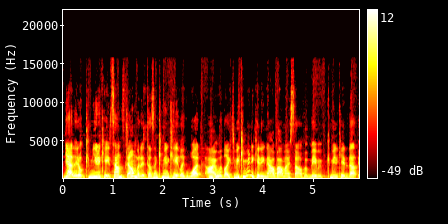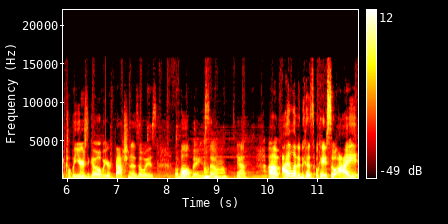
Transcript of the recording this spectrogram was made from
yeah, they don't communicate. It sounds dumb, but it doesn't communicate like what mm-hmm. I would like to be communicating now about myself. It maybe communicated that a couple years ago, but your fashion is always evolving. Mm-hmm. So yeah. Um, I love it because, okay, so I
